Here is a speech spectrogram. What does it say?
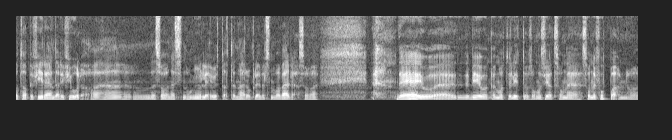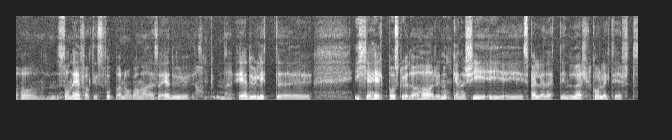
å tape 4-1 der i fjor, og eh, det så nesten umulig ut at denne opplevelsen var verre. Så eh, det er jo eh, Det blir jo på en måte litt sånn å si at sånn er, sånn er fotballen. Og, og, sånn er faktisk fotball noen ganger. Så er, du, er du litt uh, ikke helt påskrudd og har nok energi i, i spillet ditt, individuelt, kollektivt,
